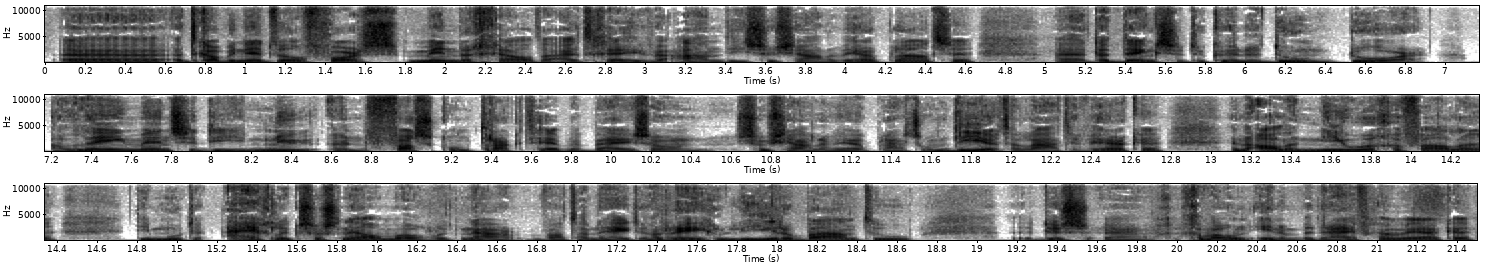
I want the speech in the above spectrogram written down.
Eh, het kabinet wil fors minder geld uitgeven aan die sociale werkplaatsen. Eh, dat denkt ze te kunnen doen door alleen mensen die nu een vast contract hebben... bij zo'n sociale werkplaats, om die er te laten werken. En alle nieuwe gevallen, die moeten eigenlijk zo snel mogelijk... naar wat dan heet een reguliere baan toe. Eh, dus eh, gewoon in een bedrijf gaan werken.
